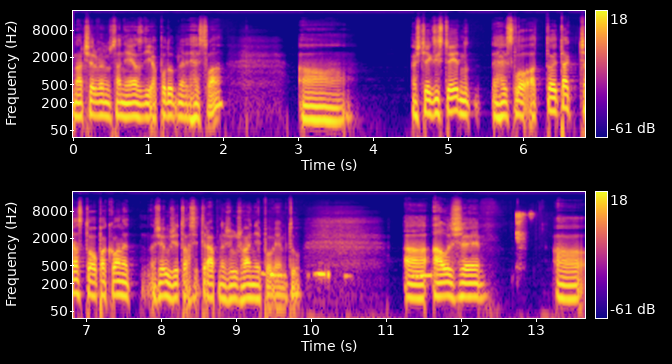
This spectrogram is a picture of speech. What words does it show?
na červenú sa nejazdí a podobné hesla. A ešte existuje jedno heslo a to je tak často opakované, že už je to asi trápne, že už ho aj nepoviem tu. A, ale že a,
